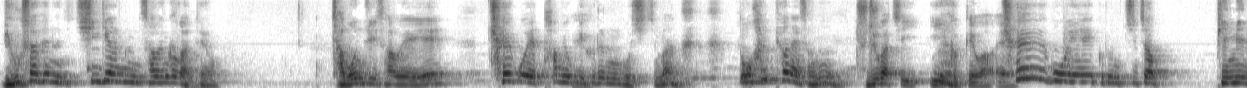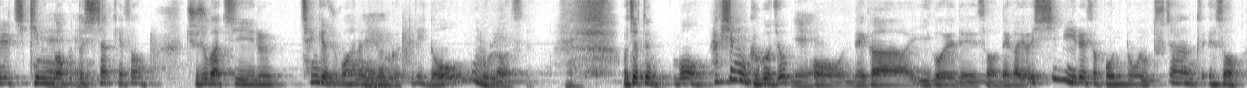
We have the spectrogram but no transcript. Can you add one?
미국 사회는 신기한 사회인 것 같아요. 자본주의 사회에 최고의 탐욕이 네. 흐르는 곳이지만 또 한편에서는 주주가치 이 네. 극대화. 예. 최고의 그런 진짜 비밀을 지키는 네, 것부터 네. 시작해서 주주 가치를 챙겨주고 하는 네. 이런 것들이 너무 놀라웠어요. 어쨌든 뭐 핵심은 그거죠. 예. 어, 내가 이거에 대해서 내가 열심히 일해서 번 돈 투자해서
